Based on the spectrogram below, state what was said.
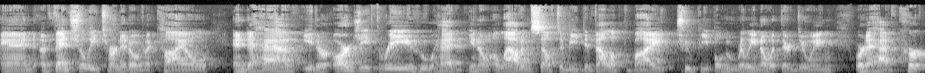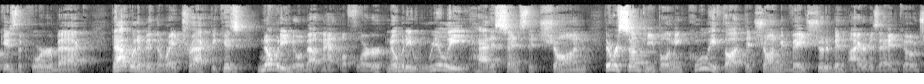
and eventually turn it over to Kyle and to have either RG3 who had, you know, allowed himself to be developed by two people who really know what they're doing or to have Kirk as the quarterback, that would have been the right track because nobody knew about Matt LaFleur. Nobody really had a sense that Sean, there were some people, I mean, Cooley thought that Sean McVay should have been hired as a head coach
